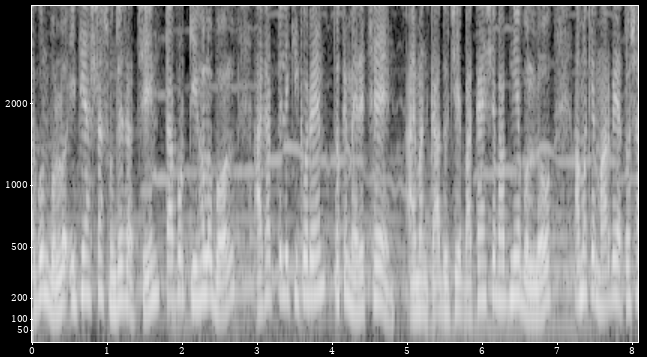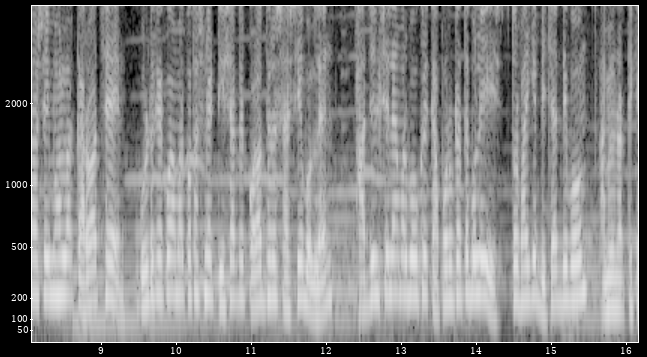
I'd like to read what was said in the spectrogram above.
আগুন বলল, ইতিহাসটা শুনতে চাচ্ছি। তারপর কি হলো বল? আঘাত পেলে কি করে? তোকে মেরেছে। আইমান কাঁদ উচিয়ে বাঁকা হেসে ভাব নিয়ে বলল, আমাকে মারবে এত সাহস এই মহল্লার কারও আছে? গুলটে আমার কথা শুনে টি শার্টের কলার ধরে শাসিয়ে বললেন, ফাজিল ছেলে আমার বউকে কাপড় উঠাতে বলিস? তোর ভাইকে বিচার দিব? আমি ওনার থেকে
